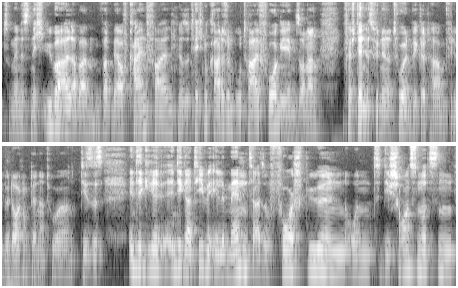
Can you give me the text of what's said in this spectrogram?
zumindest nicht überall, aber was wir auf keinen Fall nicht mehr so technokratisch und brutal vorgehen, sondern ein Verständnis für die Natur entwickelt haben, für die Bedeutung der Natur. Und dieses integrative Element, also Vorspülen und die Chance nutzen,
